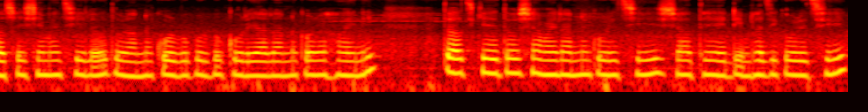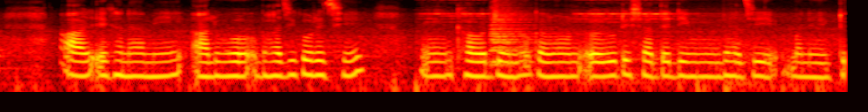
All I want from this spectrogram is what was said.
বাসায় শ্যামাই ছিল, তো রান্না করব করব করে আর রান্না করা হয়নি। তো আজকে তো শ্যামাই রান্না করেছি, সাথে ডিম ভাজি করেছি, আর এখানে আমি আলু ভাজি করেছি খাওয়ার জন্য। কারণ রুটির সাথে ডিম ভাজি মানে একটু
